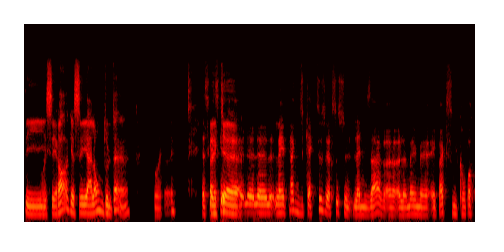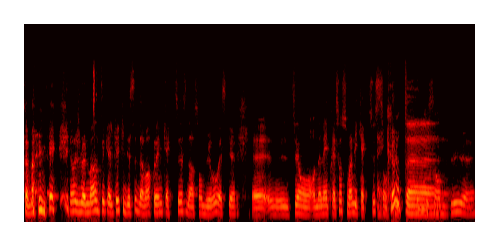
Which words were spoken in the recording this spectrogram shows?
puis c'est rare que c'est à l'ombre tout le temps. Hein. Est-ce que, l'impact du cactus versus la misère a le même euh, impact sur le comportement humain? je me demande, quelqu'un qui décide d'avoir plein de cactus dans son bureau, est-ce que, euh, on, on, a l'impression souvent les cactus sont plus, euh, sont plus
